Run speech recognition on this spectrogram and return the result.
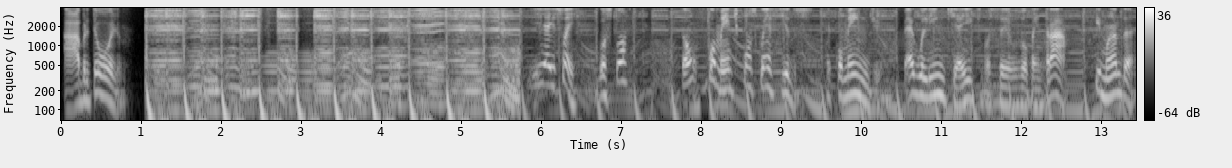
abre teu olho. E é isso aí. Gostou? Então comente com os conhecidos, recomende, pega o link aí que você usou para entrar e manda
